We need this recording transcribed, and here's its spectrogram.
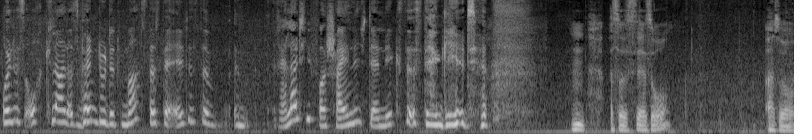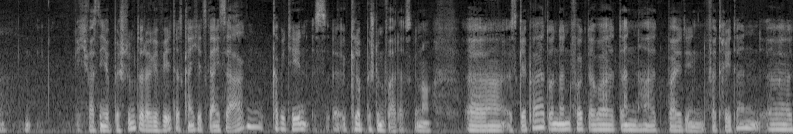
Und ist auch klar, dass wenn du das machst, dass der Älteste ähm, relativ wahrscheinlich der Nächste ist, der geht. Hm, also es ist ja so, also ich weiß nicht, ob bestimmt oder gewählt, das kann ich jetzt gar nicht sagen. Kapitän ist, äh, ich glaube bestimmt war das, genau. Äh, ist Gebhardt und dann folgt aber dann halt bei den Vertretern äh,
